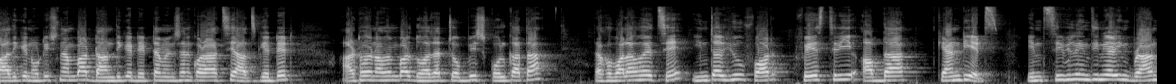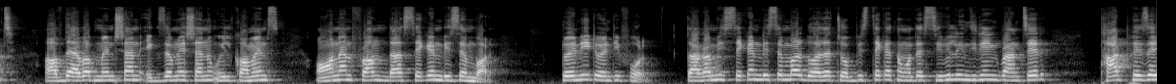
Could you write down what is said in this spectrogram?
বাঁদিকে নোটিশ নাম্বার ডান দিকে ডেটটা মেনশন করা আছে, আজকের ডেট আঠেরো নভেম্বর দু হাজার চব্বিশ কলকাতা। দেখো বলা হয়েছে interview for phase three of the candidates in civil engineering branch of the above mention examination will comments on and from the second December twenty twenty four তো আগামী সেকেন্ড ডিসেম্বর দু হাজার চব্বিশ থেকে তোমাদের সিভিল ইঞ্জিনিয়ারিং ব্রাঞ্চের থার্ড ফেজের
